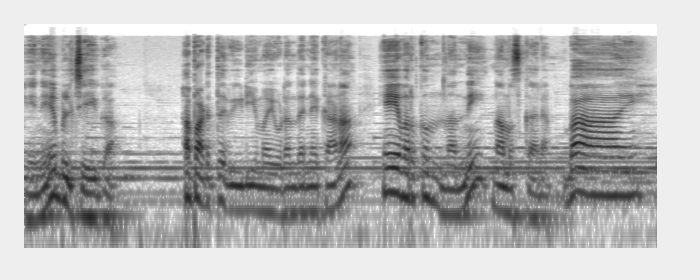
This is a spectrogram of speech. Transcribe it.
എനേബിൾ ചെയ്യുക. അപ്പോൾ അടുത്ത വീഡിയോയുമായി ഉടൻ തന്നെ കാണാം. ഏവർക്കും നന്ദി നമസ്കാരം. ബായ്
